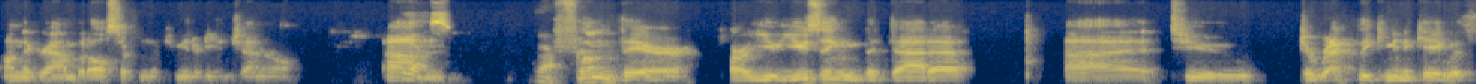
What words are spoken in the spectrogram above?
on the ground, but also from the community in general. Um, Yes. Yeah. From there, are you using the data uh, to directly communicate with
